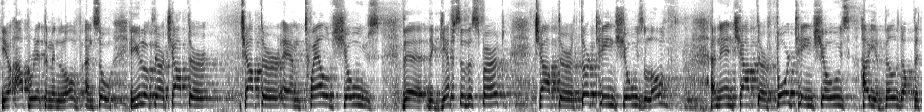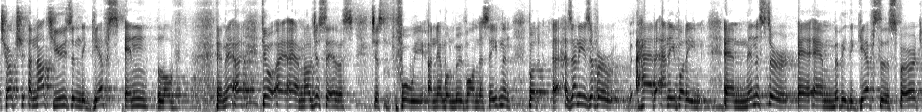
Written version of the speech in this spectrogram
You know, operate them in love. And so you look there, chapter Chapter um, 12 shows the, the gifts of the Spirit. Chapter 13 shows love. And then chapter 14 shows how you build up the church. And that's using the gifts in love. Amen. Uh, you know, I, will um, just say this just before we, and then we'll move on this evening. But uh, has any of ever had anybody um, minister uh, um, maybe the gifts of the Spirit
